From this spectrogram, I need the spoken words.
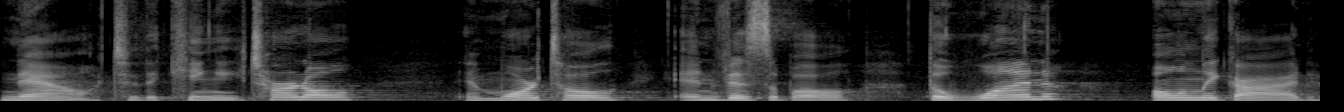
Now, to the King eternal, immortal, invisible, the one only God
